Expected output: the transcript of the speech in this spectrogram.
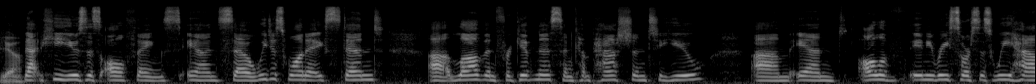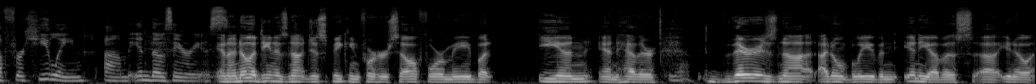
yeah. that He uses all things, and so we just want to extend uh, love and forgiveness and compassion to you um, and all of any resources we have for healing um, in those areas. And I know Adina's not just speaking for herself or me, but Ian and Heather. Yeah. There is not, I don't believe in any of us, uh, you know,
